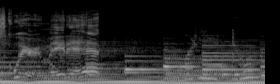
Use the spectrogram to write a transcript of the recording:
Square made it happen. What are you doing,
